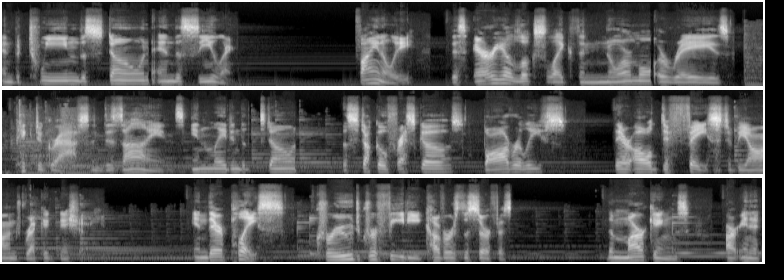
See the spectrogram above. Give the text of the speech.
and between the stone and the ceiling. Finally, this area looks like the normal arrays, pictographs, and designs inlaid into the stone, the stucco frescoes, bas reliefs. They're all defaced beyond recognition. In their place, crude graffiti covers the surface. The markings are in a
